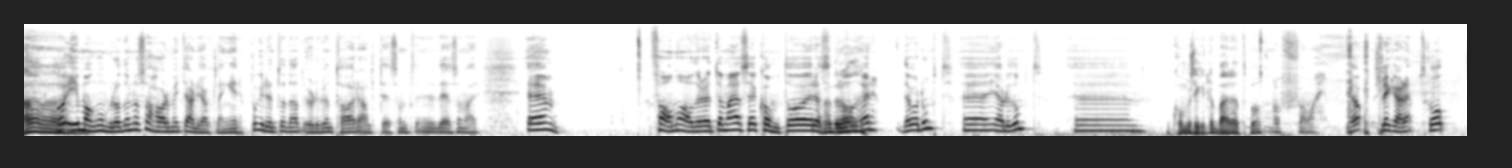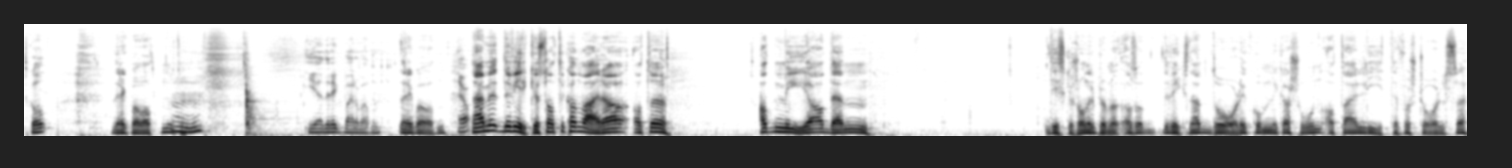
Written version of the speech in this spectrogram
Ja, ja, Og i mange områder nå så har de ikke elgjakt lenger, pga. at ulven tar alt det som, det som er. Eh, faen avbrøt meg, så jeg kom til bra, her. Det var dumt. Eh, jævlig dumt. Eh, du kommer sikkert til å bære etterpå. Uff a meg. Ja, slik er det. Skål. Skål. Drikk bare vann. vet du. Jeg drikker bare vann. Drikk bare vann. Ja. Nei, men det virker sånn at det kan være at, at mye av den diskusjonen altså det virker som det er dårlig kommunikasjon, at det er lite forståelse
